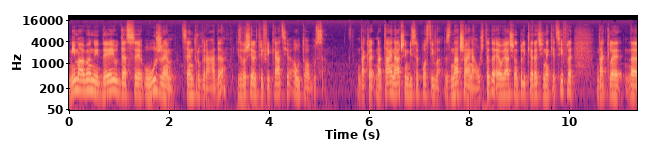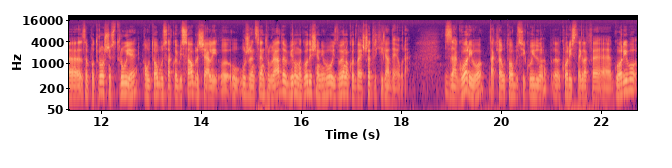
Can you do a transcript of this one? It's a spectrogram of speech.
Mi imamo jednu ideju da se u užem centru grada izvrši elektrifikacija autobusa. Dakle, na taj način bi se postigla značajna ušteda. Evo ja ću otprilike reći neke cifre. Dakle, e, za potrošnju struje autobusa koji bi saobraćali e, u užem centru grada bi bilo na godišnjem nivou izdvojeno oko 24.000 eura za gorivo, dakle autobusi koji idu e, koriste dakle, gorivo,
